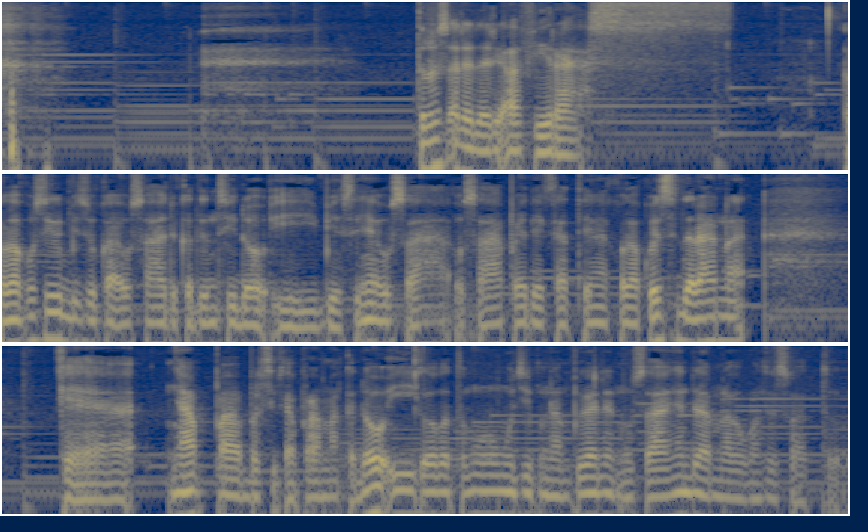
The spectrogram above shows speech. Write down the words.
Terus ada dari Alviras kalau aku sih lebih suka usaha deketin si doi. Biasanya usaha usaha PDKT yang aku lakuin sederhana. Kayak nyapa bersikap ramah ke doi kalau ketemu muji penampilan dan usahanya dalam melakukan sesuatu.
